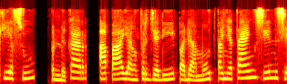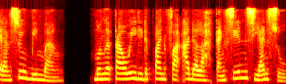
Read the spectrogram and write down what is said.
Kiesu, pendekar, apa yang terjadi padamu tanya Tang Sin Siansu bimbang mengetahui di depan Fa adalah Teng Sin Su.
